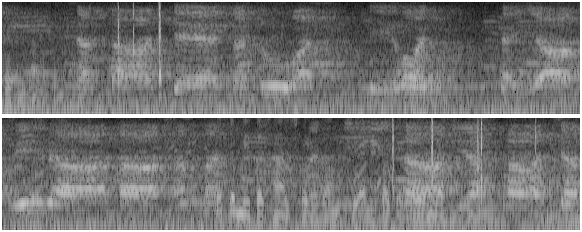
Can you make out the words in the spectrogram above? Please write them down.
สวยงามกันนัตตาเจนะตุวัตติวันขยังวิราคาอัมมัก็ตจะมีประชาชนบางส่วนก็จะเริ่มนะฮะมาบางส่วน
